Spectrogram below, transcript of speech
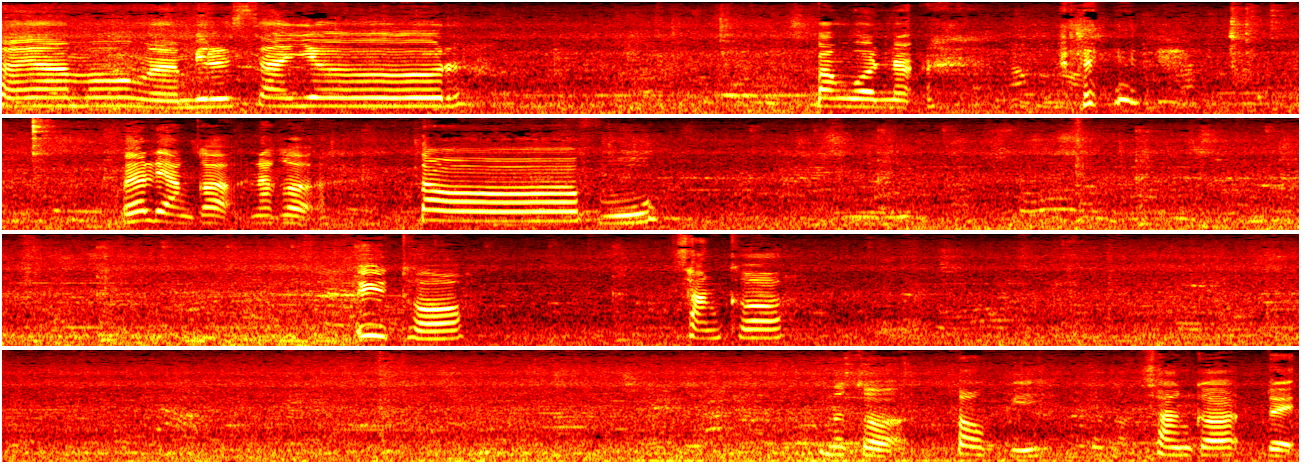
saya mau ngambil sayur. Pangwona Bel yang ke, nak ke tofu. Itu, sanke. 芋头三颗，那个豆皮三个，对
